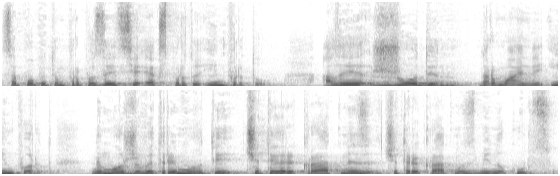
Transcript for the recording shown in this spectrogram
за попитом пропозиції експорту імпорту, але жоден нормальний імпорт не може витримувати чотирикратне чотирикратну зміну курсу.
